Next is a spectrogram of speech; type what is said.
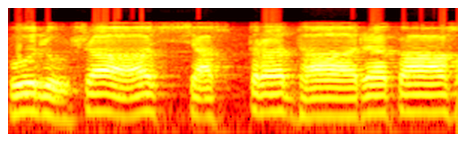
पुरुषाः शस्त्रधारकाः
